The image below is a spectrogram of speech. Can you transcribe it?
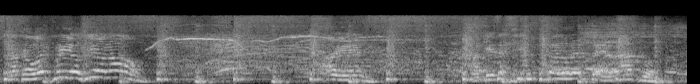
¿Se acabó el frío, sí o no? Ah, bien. Aquí está haciendo un calor el perraco.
